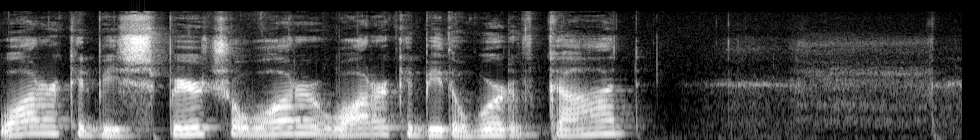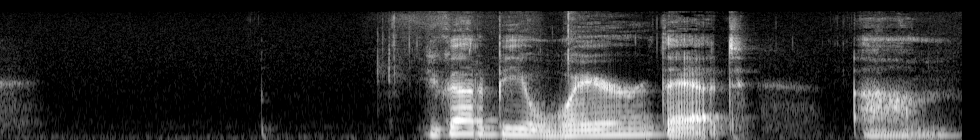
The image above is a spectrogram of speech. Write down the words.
water could be spiritual water, water could be the word of God. you got to be aware that um,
